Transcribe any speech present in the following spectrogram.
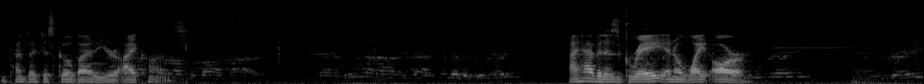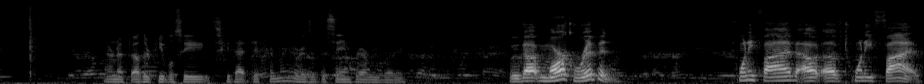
Sometimes I just go by your icons. I have it as gray and a white R. I don't know if other people see see that differently or is it the same for everybody. We've got Mark Rypien. 25 out of 25.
